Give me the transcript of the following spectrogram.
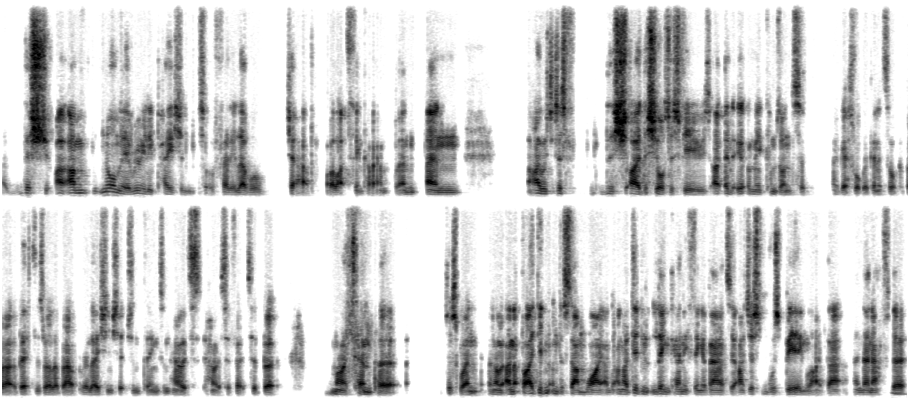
this. Sh- I'm normally a really patient sort of fairly level chap. I like to think I am, and and I was just the I had the shortest fuse. I, I mean, it comes on to I guess what we're going to talk about a bit as well about relationships and things and how it's how it's affected. But my temper just went, and I, and, but I didn't understand why, and, and, I didn't link anything about it. I just was being like that, and then after mm.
